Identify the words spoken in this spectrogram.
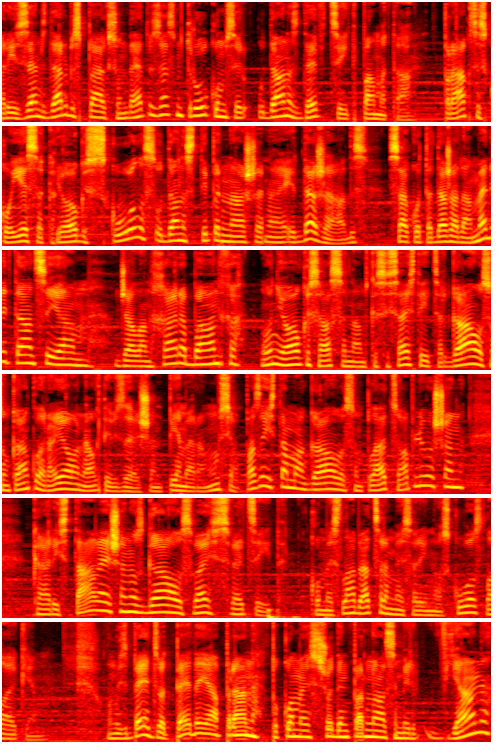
Arī zemes darba spēks un entuziasma trūkums ir Udanas deficīta pamatā. Prakses, ko iesaka jogas skolas, udanas stiprināšanai ir dažādas, sākot ar dažādām meditācijām, džalanhara bandha un jogas asanām, kas ir saistīts ar galvas un kakla rajona aktivizēšanu. Piemēram, mums jau pazīstamā galvas un plecu apļošana, kā arī stāvēšana uz galvas vai svecīte, ko mēs labi atceramies arī no skolas laikiem. Un visbeidzot, pēdējā prana, par ko mēs šodien parunāsim, ir Vjana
